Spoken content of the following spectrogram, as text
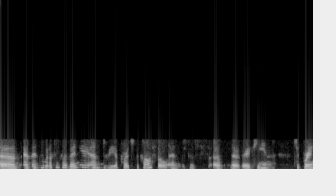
Um, and then we were looking for a venue, and we approached the castle, and because um, they were very keen to bring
